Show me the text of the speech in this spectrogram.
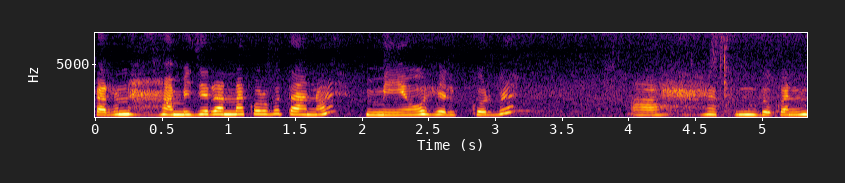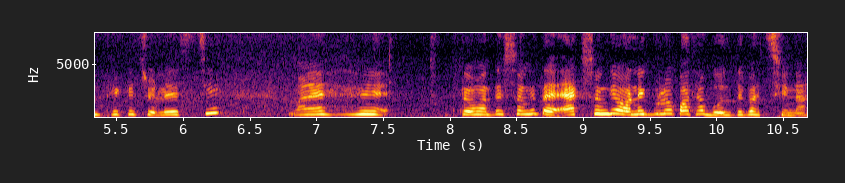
কারণ আমি যে রান্না করব তা নয়, মেয়েও হেল্প করবে। আর এখন দোকান থেকে চলে এসেছি। মানে তোমাদের সঙ্গে তো একসঙ্গে অনেকগুলো কথা বলতে পারছি না।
